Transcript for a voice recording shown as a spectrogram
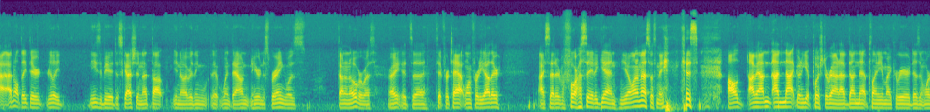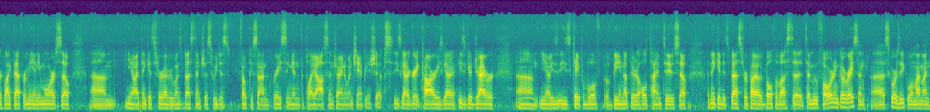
I don't think there really needs to be a discussion. I thought, you know, everything that went down here in the spring was done and over with, right? It's a tit for tat, one for the other. I said it before, I'll say it again. You don't want to mess with me because I'll, I mean, I'm, I'm not going to get pushed around. I've done that plenty in my career. It doesn't work like that for me anymore. So, um, you know, I think it's for everyone's best interest. We just focus on racing in the playoffs and trying to win championships. He's got a great car. He's got a, he's a good driver. Um, you know, he's, he's capable of, of being up there the whole time too. So I think it's best for probably both of us to, to move forward and go racing. Uh, scores equal in my mind.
